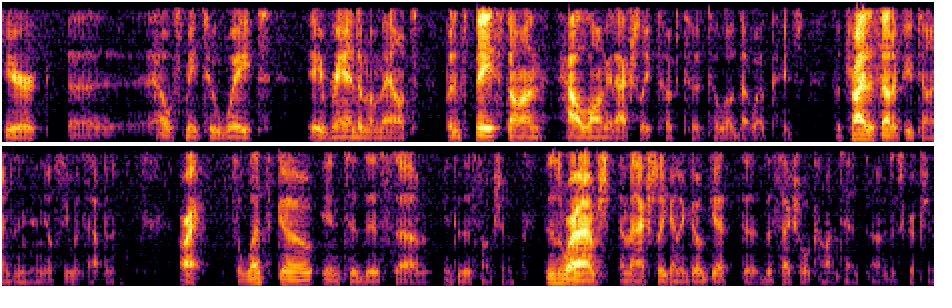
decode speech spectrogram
here uh, helps me to wait a random amount, but it's based on how long it actually took to, to load that web page. So try this out a few times and, and you'll see what's happening. All right, so let's go into this um, into this function. This is where I'm, I'm actually going to go get the, the sexual content um, description.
